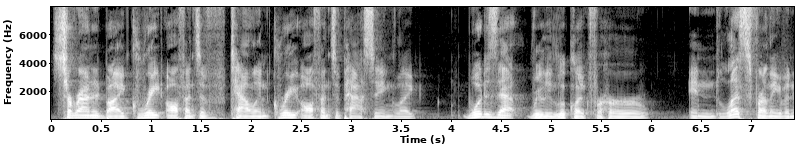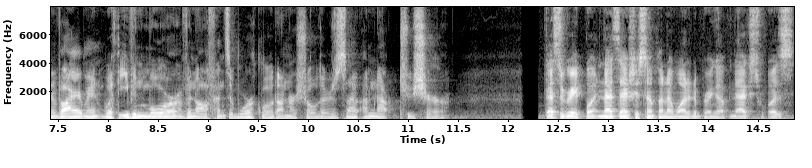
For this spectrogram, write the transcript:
surrounded by great offensive talent, great offensive passing. Like, what does that really look like for her in less friendly of an environment with even more of an offensive workload on her shoulders? I'm not too sure. That's a great point, and that's actually something I wanted to bring up next. Was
